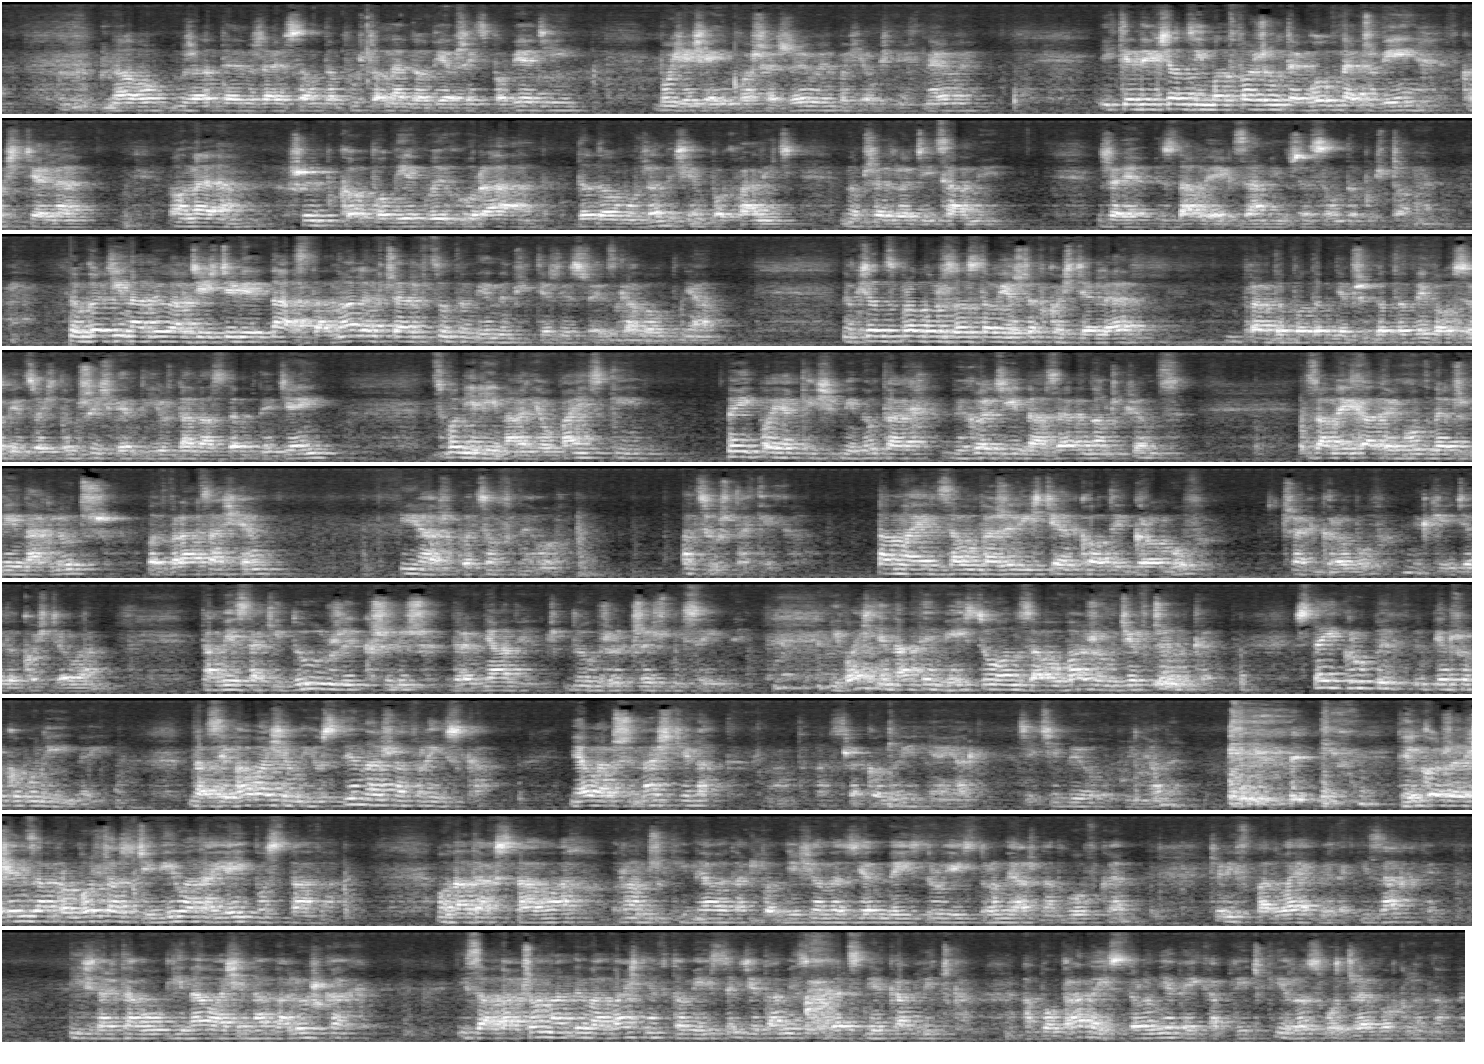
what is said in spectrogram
no, że, tym, że są dopuszczone do pierwszej spowiedzi. Buzie się im poszerzyły, bo się uśmiechnęły. I kiedy ksiądz im otworzył te główne drzwi w kościele, one szybko pobiegły hura do domu, żeby się pochwalić no, przed rodzicami, że zdały egzamin, że są dopuszczone. No, godzina była gdzieś 19, no ale w czerwcu to wiemy przecież jeszcze jest kawał dnia. No, ksiądz proboszcz został jeszcze w kościele, prawdopodobnie przygotowywał sobie coś do mszy świętej już na następny dzień. Dzwonili na anioł pański, no i po jakichś minutach wychodzi na zewnątrz ksiądz, zamyka te główne drzwi na klucz, odwraca się i aż go cofnęło. A cóż takiego? Tam jak zauważyliście koło tych grobów, trzech grobów, jak się idzie do kościoła, tam jest taki duży krzyż drewniany, duży krzyż misyjny. I właśnie na tym miejscu on zauważył dziewczynkę z tej grupy pierwszokomunijnej Nazywała się Justyna Szafryńska. Miała 13 lat. No was przekonuje, jak dzieci były opóźnione. Tylko, że księdza proboszcza zdziwiła ta jej postawa. Ona tak stała, rączki miała tak podniesione z jednej i z drugiej strony aż nad główkę, czyli wpadła jakby taki zachwyt. I tak ta uginała się na paluszkach i zapatrzona była właśnie w to miejsce, gdzie tam jest obecnie kapliczka a po prawej stronie tej kapliczki rosło drzewo klonowe.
